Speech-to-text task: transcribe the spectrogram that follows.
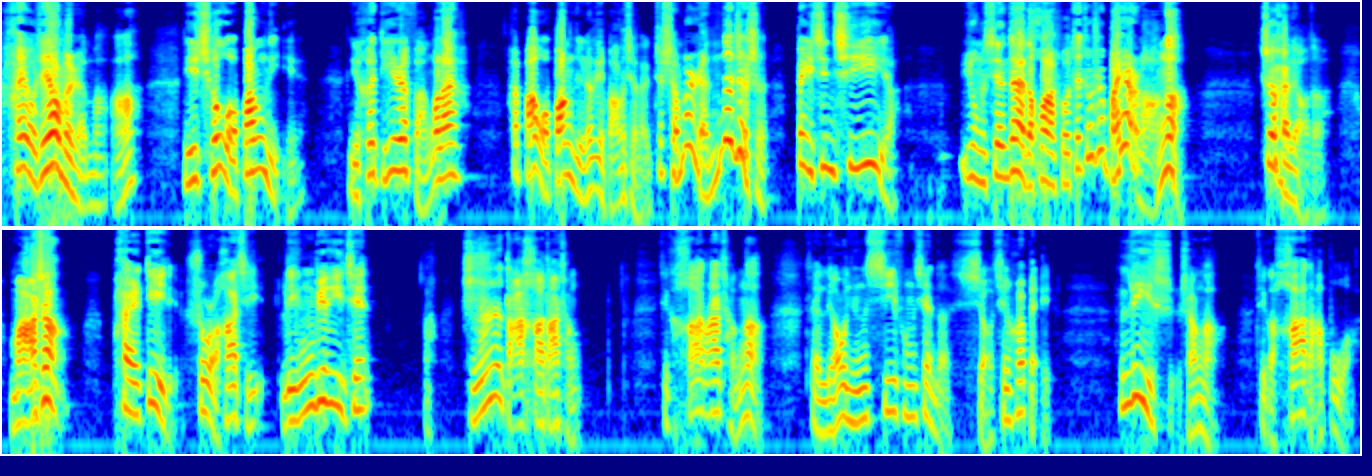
还有这样的人吗？啊？你求我帮你，你和敌人反过来还把我帮的人给绑起来，这什么人呢？这是背信弃义呀！用现在的话说，这就是白眼狼啊！这还了得？马上派弟弟舒尔哈齐领兵一千，啊，直达哈达城。这个哈达城啊，在辽宁西丰县的小清河北。历史上啊，这个哈达部啊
